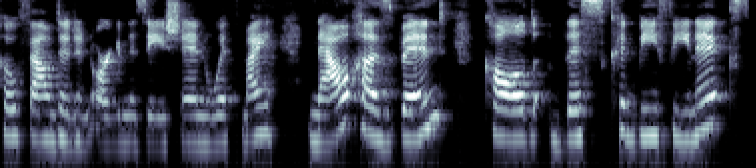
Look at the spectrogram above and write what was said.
co founded an organization with my now husband called This Could Be Phoenix.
